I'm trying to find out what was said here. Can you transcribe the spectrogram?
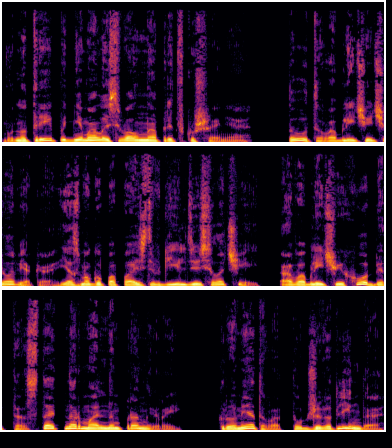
Внутри поднималась волна предвкушения. Тут, в обличии человека, я смогу попасть в гильдию силачей, а в обличии хоббита стать нормальным пронырой. Кроме этого, тут живет Линда,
